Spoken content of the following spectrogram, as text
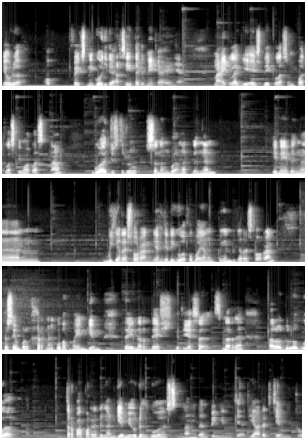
ya udah oh fix nih gue jadi arsitek nih kayaknya. Naik lagi SD kelas 4 kelas 5 kelas 6 gue justru seneng banget dengan ini dengan bikin restoran ya. Jadi gue kebayang pengen bikin restoran sesimpel karena gue main game Diner Dash gitu ya. Sebenarnya kalau dulu gue terpaparnya dengan game ya udah gue senang dan pengen jadi yang ada di game itu.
